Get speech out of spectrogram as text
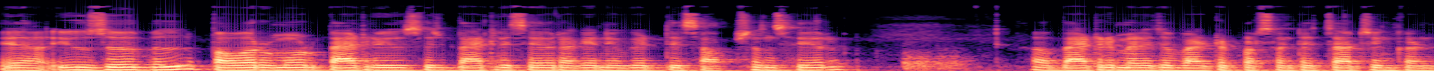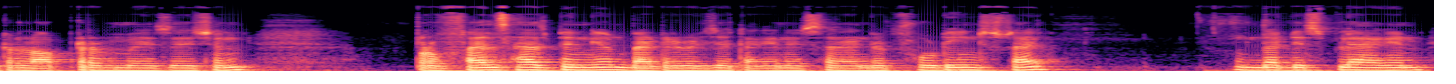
Yeah usable power mode battery usage battery saver again you get these options here. Uh, battery manager battery percentage charging control optimization profiles has been given battery widget again it's an android 14 style. In the display again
